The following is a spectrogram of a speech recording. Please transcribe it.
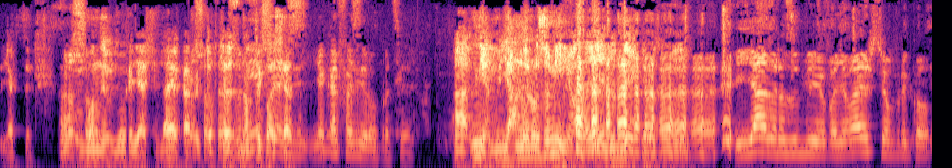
як це, Хорошо. вони виходячі, да, я кажу. Хорошо, тобто, розумієш, наприклад, як, зараз. як Альфа Зіро працює? А, ні, ну я не розумію, але є люди, які розуміють. Я не розумію, розумієш, чому прикол?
